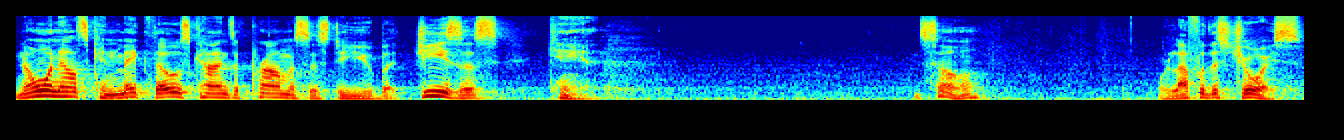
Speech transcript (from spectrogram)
No one else can make those kinds of promises to you, but Jesus can. And so, we're left with this choice.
